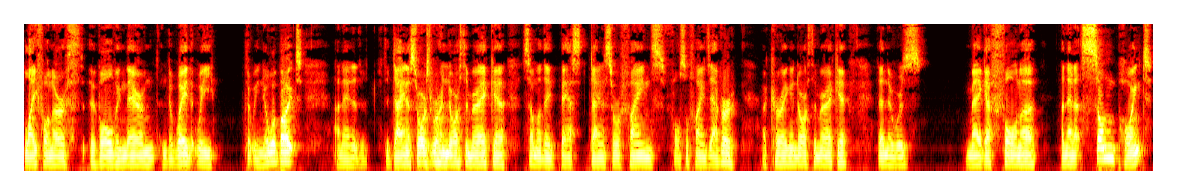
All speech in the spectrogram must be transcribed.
life on Earth evolving there and, and the way that we, that we know about. And then the, dinosaurs were in North America, some of the best dinosaur finds, fossil finds ever occurring in North America. Then there was megafauna. And then at some point,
